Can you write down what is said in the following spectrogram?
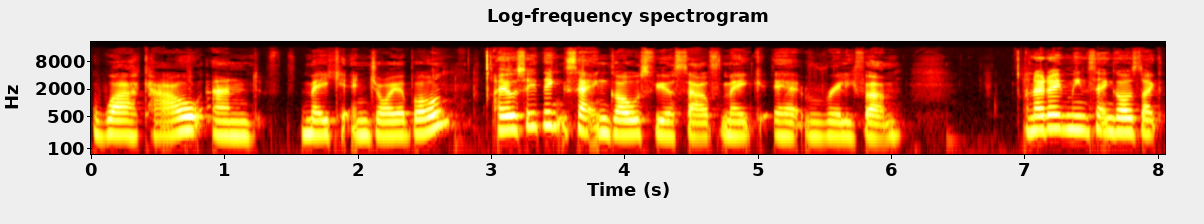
work out and make it enjoyable. I also think setting goals for yourself make it really fun. And I don't mean setting goals like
